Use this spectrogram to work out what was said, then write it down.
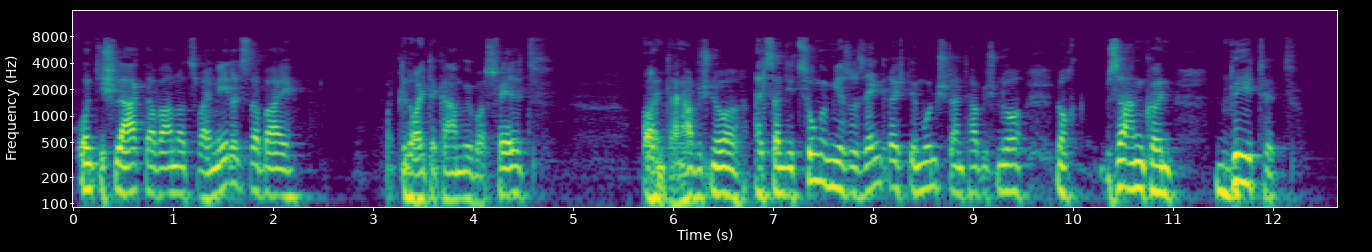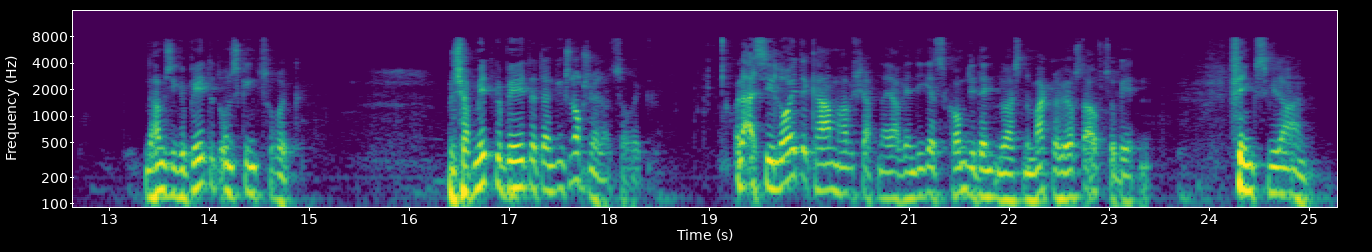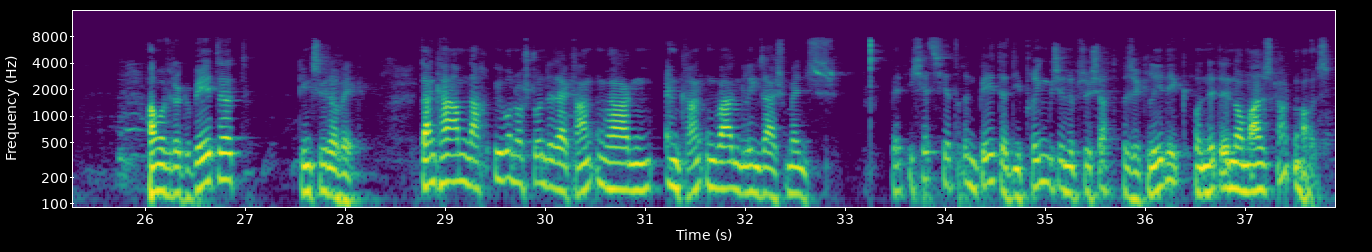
Und ich lag, da waren noch zwei Mädels dabei, Leute kamen übers Feld und dann habe ich nur, als dann die Zunge mir so senkrecht im Mund stand, habe ich nur noch sagen können, betet. Da haben sie gebetet und es ging zurück. Und ich habe mitgebetet, dann ging es noch schneller zurück. Und als die Leute kamen, habe ich gedacht, naja, wenn die jetzt kommen, die denken, du hast eine Macke, hörst auf zu beten. fing es wieder an. Haben wir wieder gebetet, ging es wieder weg. Dann kam nach über einer Stunde der Krankenwagen. Im Krankenwagen gelegen, sage ich, Mensch, wenn ich jetzt hier drin bete, die bringen mich in eine psychiatrische Klinik und nicht in ein normales Krankenhaus.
